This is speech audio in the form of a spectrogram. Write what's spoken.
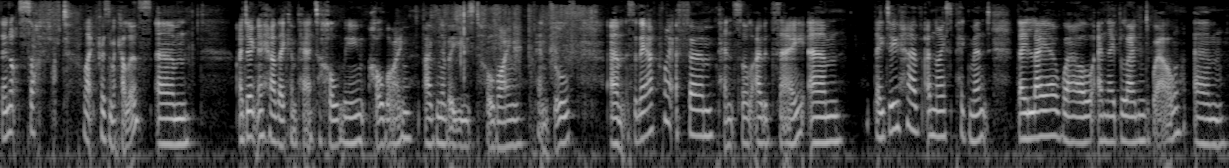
they're not soft like Prismacolors. Um, I don't know how they compare to Holbein. Holbein. I've never used Holbein pencils. Um, so they are quite a firm pencil, I would say. Um, they do have a nice pigment. They layer well and they blend well. Um,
